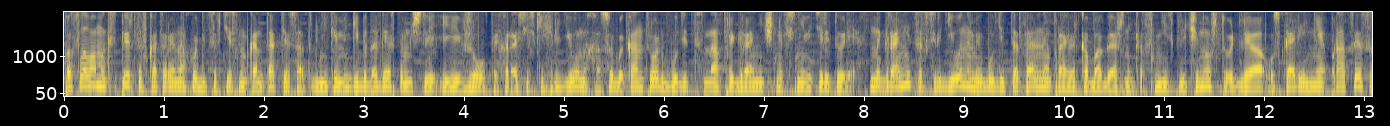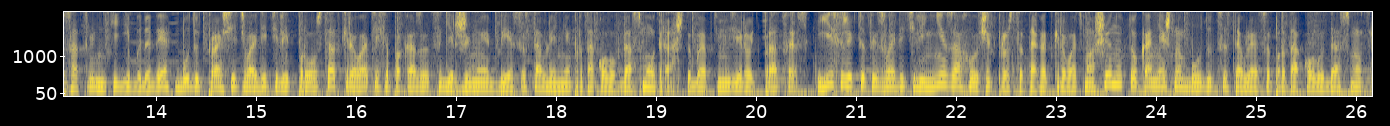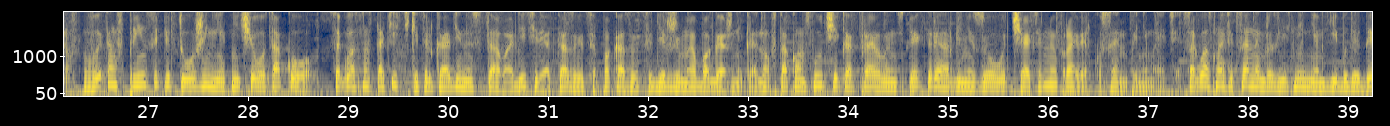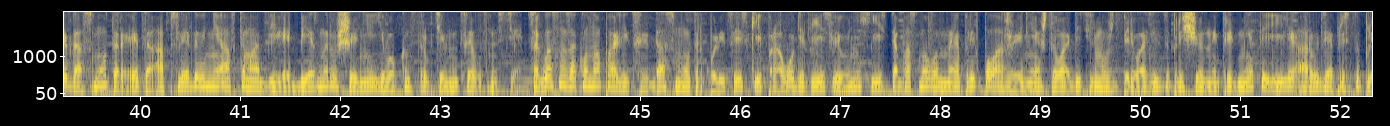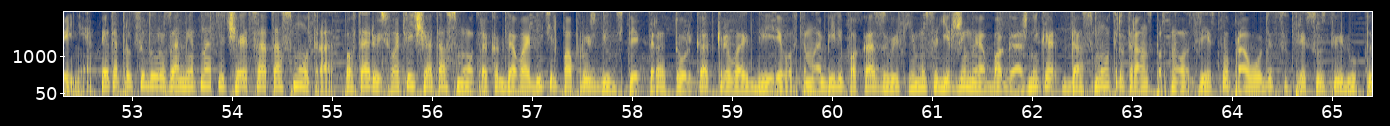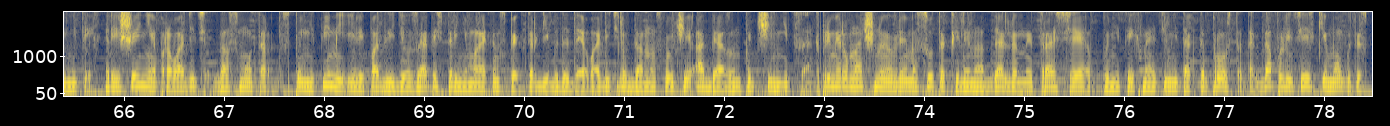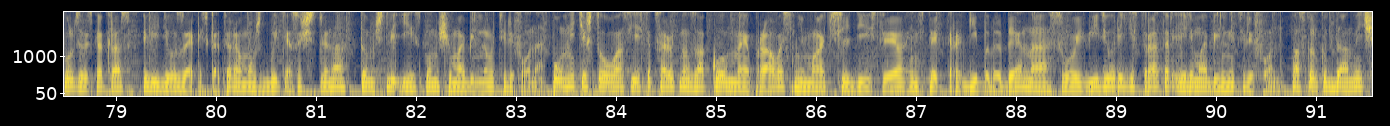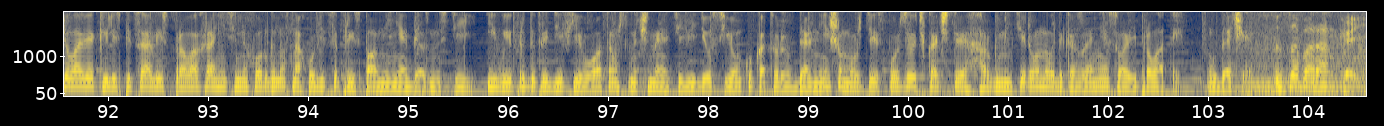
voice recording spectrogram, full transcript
По словам экспертов, которые находятся в тесном контакте с сотрудниками ГИБДД, в том числе и в желтых российских регионах, особый контроль будет на приграничных с ними территориях. На границах с регионами будет тотальная проверка багажников. Не исключено, что для ускорения процесса сотрудники ГИБДД будут просить водителей просто открывать их и показывать содержимое без составления протоколов досмотра, чтобы оптимизировать процесс. Если же кто-то из водителей не захочет просто так открывать машину, то, конечно, будут составляться протоколы досмотров. В этом, в принципе, тоже нет ничего такого. Согласно статистике, только только один из ста водителей отказывается показывать содержимое багажника, но в таком случае, как правило, инспекторы организовывают тщательную проверку, сами понимаете. Согласно официальным разъяснениям ГИБДД, досмотр – это обследование автомобиля без нарушения его конструктивной целостности. Согласно закону о полиции, досмотр полицейские проводят, если у них есть обоснованное предположение, что водитель может перевозить запрещенные предметы или орудия преступления. Эта процедура заметно отличается от осмотра. Повторюсь, в отличие от осмотра, когда водитель по просьбе инспектора только открывает двери в автомобиль, автомобиле показывает ему содержимое багажника, досмотр транспортного средства проводится в присутствии двух понятых. Решение проводить досмотр с понятыми или под видеозапись принимает инспектор ГИБДД. Водитель в данном случае обязан подчиниться. К примеру, в ночное время суток или на отдаленной трассе понятых найти не так-то просто. Тогда полицейские могут использовать как раз видеозапись, которая может быть осуществлена в том числе и с помощью мобильного телефона. Помните, что у вас есть абсолютно законное право снимать все действия инспектора ГИБДД на свой видеорегистратор или мобильный телефон, поскольку данный человек или специалист правоохранительных органов находится при исполнении обязанностей, и вы, предупредив его о том, что начинаете видеосъемку, которую в дальнейшем можете использовать в качестве аргументированного доказания своей правоты. Удачи! За баранкой!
